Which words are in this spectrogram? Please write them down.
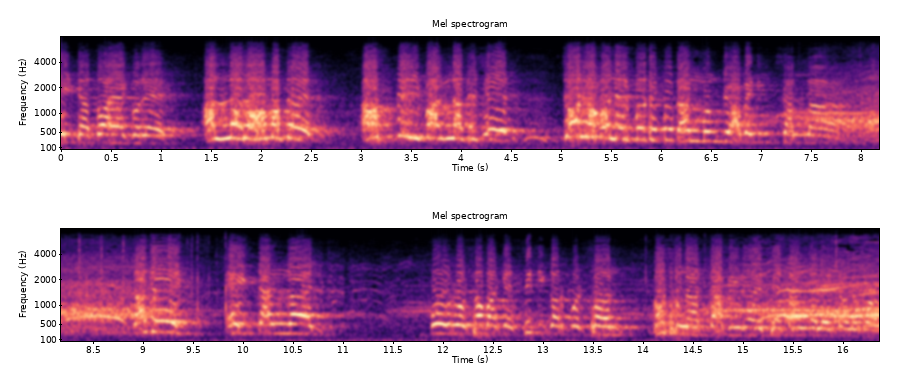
এইটা দয়া করে আল্লাহ রহমতের আপনি বাংলাদেশের জনগণের পদে প্রধানমন্ত্রী হবেন ইনশাল্লাহ কাজে এই টাঙ্গাইল পৌরসভাকে সিটি কর্পোরেশন ঘোষণার দাবি রয়েছে টাঙ্গাইলের জনগণ।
